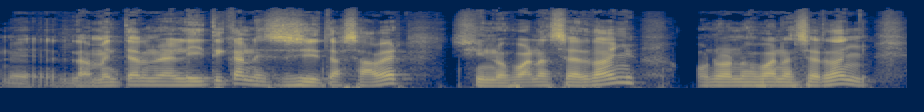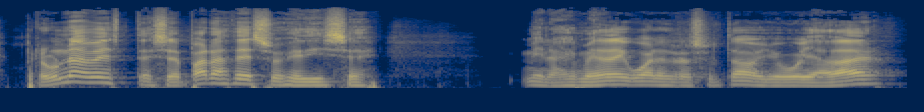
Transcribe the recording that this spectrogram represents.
eh, la mente analítica necesita saber si nos van a hacer daño o no nos van a hacer daño. Pero una vez te separas de eso y dices, mira, que me da igual el resultado, yo voy a dar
